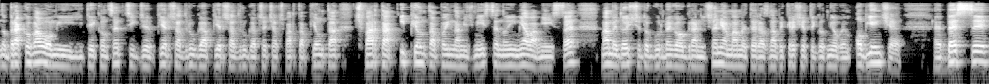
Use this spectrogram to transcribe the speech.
no, brakowało mi tej koncepcji, gdzie pierwsza, druga, pierwsza, druga, trzecia, czwarta, piąta, czwarta i piąta powinna mieć miejsce, no i miała miejsce. Mamy dojście do górnego ograniczenia, mamy teraz na wykresie tygodniowym objęcie e, bezsy,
